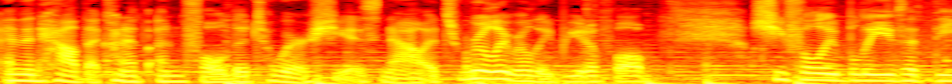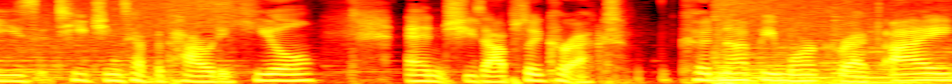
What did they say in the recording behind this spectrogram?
and then how that kind of unfolded to where she is now. It's really, really beautiful. She fully believes that these teachings have the power to heal, and she's absolutely correct could not be more correct. I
